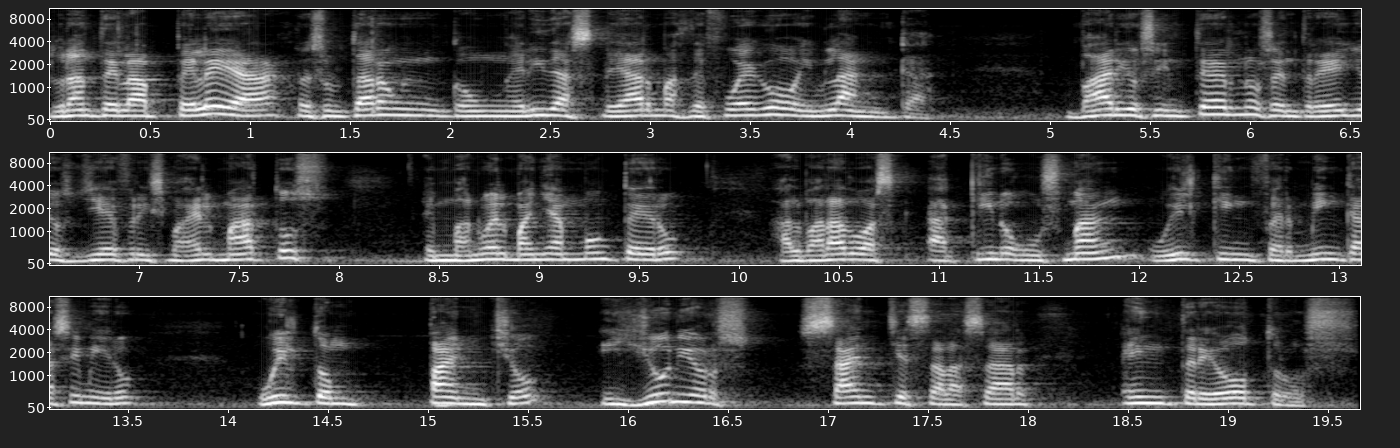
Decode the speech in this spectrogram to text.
Durante la pelea resultaron con heridas de armas de fuego y blanca. Varios internos, entre ellos Jeffrey Ismael Matos, Emmanuel Mañán Montero, Alvarado Aquino Guzmán, Wilkin Fermín Casimiro, Wilton Pancho y Junior Sánchez Salazar, entre otros.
